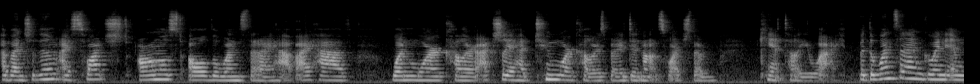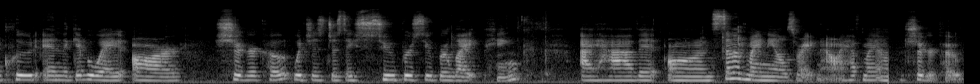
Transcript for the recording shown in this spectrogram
a bunch of them. I swatched almost all the ones that I have. I have one more color. Actually, I had two more colors, but I did not swatch them. Can't tell you why. But the ones that I'm going to include in the giveaway are Sugar Coat, which is just a super, super light pink. I have it on some of my nails right now. I have my own Sugar Coat.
